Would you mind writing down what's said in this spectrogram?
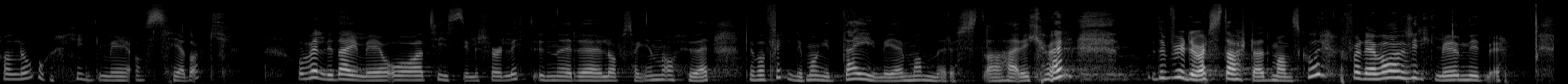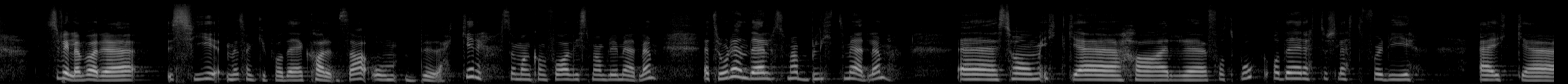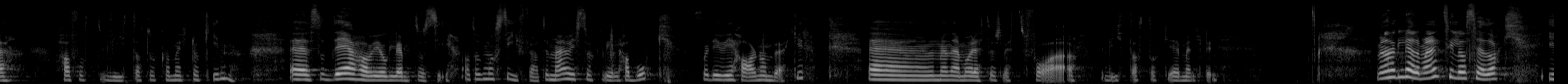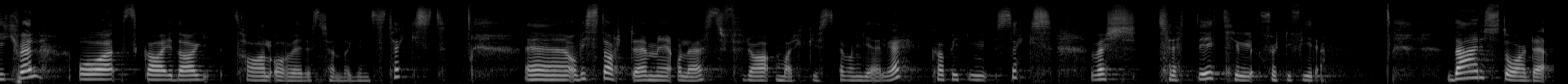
Hallo. Hyggelig å se dere. Og veldig deilig å tie stille sjøl litt under eh, lovsangen og høre. Det var veldig mange deilige mannerøster her i kveld. Det burde vært starta et mannskor, for det var virkelig nydelig. Så vil jeg bare si, med tanke på det Karen sa om bøker som man kan få hvis man blir medlem Jeg tror det er en del som har blitt medlem, eh, som ikke har eh, fått bok. Og det er rett og slett fordi jeg ikke har fått vite at dere har meldt dere inn. Eh, så det har vi jo glemt å si. At dere må si fra til meg hvis dere vil ha bok. Fordi vi har noen bøker. Eh, men jeg må rett og slett få vite at dere er meldt inn. Men jeg gleder meg til å se dere i kveld og skal i dag tale over søndagens tekst. Eh, og Vi starter med å lese fra Markus evangeliet, kapittel 6, vers 30 44. Der står det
